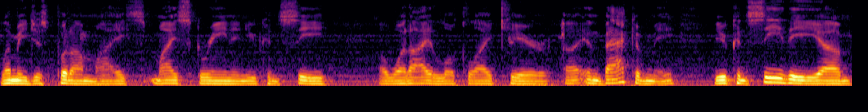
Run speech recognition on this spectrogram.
let me just put on my my screen, and you can see uh, what I look like here uh, in back of me. You can see the. Um,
